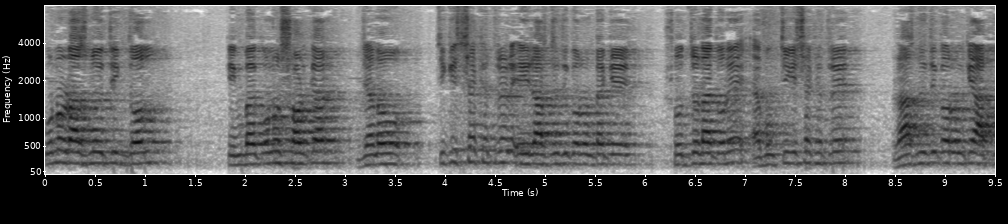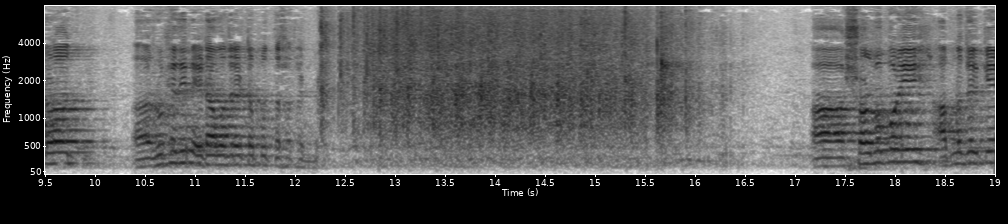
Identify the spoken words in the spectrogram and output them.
কোনো রাজনৈতিক দল কিংবা কোনো সরকার যেন চিকিৎসা ক্ষেত্রের এই রাজনীতিকরণটাকে সহ্য না করে এবং চিকিৎসা ক্ষেত্রে রাজনীতিকরণকে আপনারা রুখে দিন, এটা আমাদের একটা প্রত্যাশা থাকবে। সর্বোপরি আপনাদেরকে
